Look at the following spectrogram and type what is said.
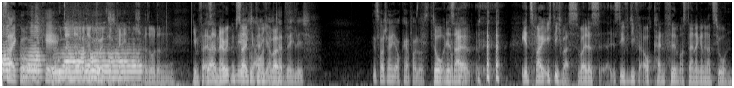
Psycho. Okay. Gut, dann aber den Film kenne ich nicht. Also dann, jedenfalls, also Dann- American nee, Psycho kenne ich, nicht, aber Tatsächlich. Ist wahrscheinlich auch kein Verlust. So, und jetzt, Okay. sage, jetzt frage ich dich was, weil das ist definitiv auch kein Film aus deiner Generation.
